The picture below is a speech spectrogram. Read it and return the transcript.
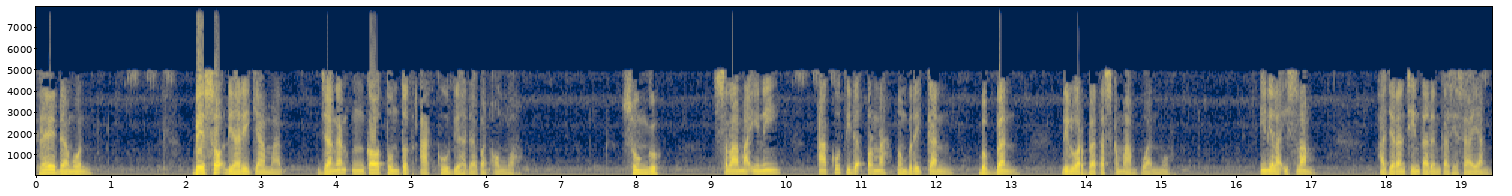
Hei Damun, besok di hari kiamat, jangan engkau tuntut aku di hadapan Allah. Sungguh, selama ini aku tidak pernah memberikan beban di luar batas kemampuanmu. Inilah Islam ajaran cinta dan kasih sayang.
